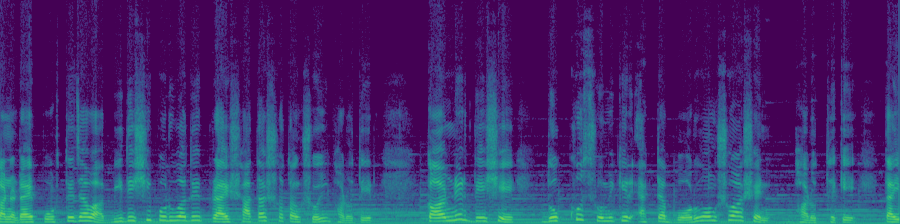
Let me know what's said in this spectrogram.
কানাডায় পড়তে যাওয়া বিদেশি পড়ুয়াদের প্রায় সাতাশ শতাংশই ভারতের। কার্নের দেশে দক্ষ শ্রমিকের একটা বড় অংশ আসেন ভারত থেকে। তাই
